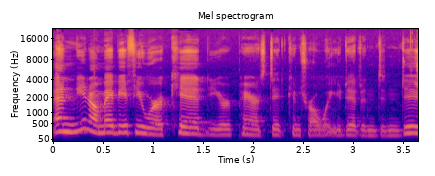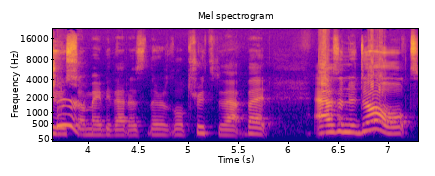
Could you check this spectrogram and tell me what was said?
And, you know, maybe if you were a kid, your parents did control what you did and didn't do. Sure. So maybe that is, there's a little truth to that. But as an adult,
